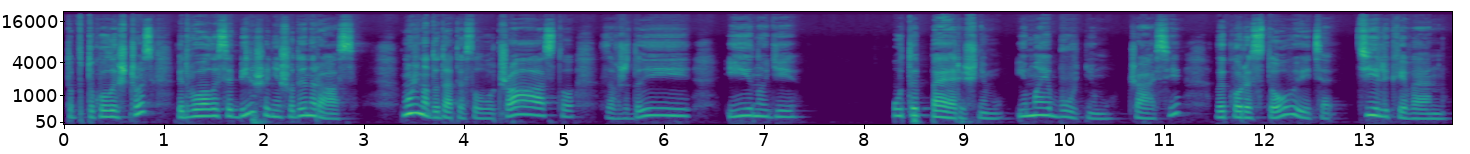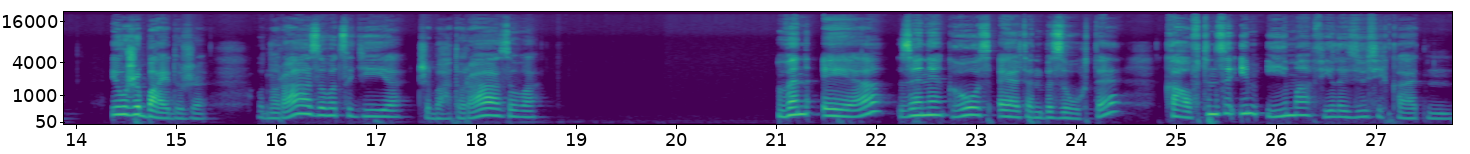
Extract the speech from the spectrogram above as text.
тобто коли щось відбувалося більше, ніж один раз. Можна додати слово часто, завжди, іноді. У теперішньому і майбутньому часі використовується тільки вен. І уже байдуже одноразова це дія чи багаторазова. Wenn er seine Großeltern besuchte, kauften sie ihm immer viele Süßigkeiten.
